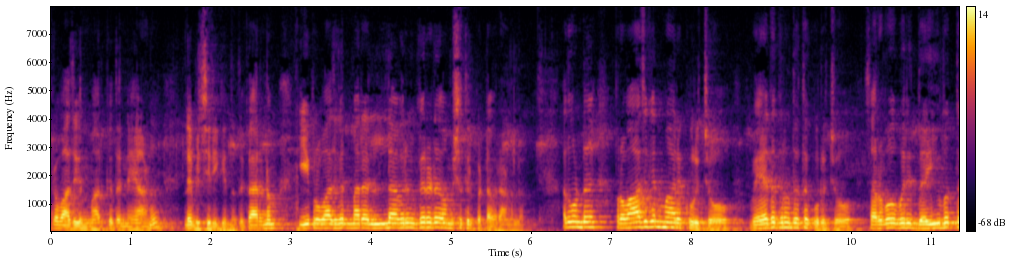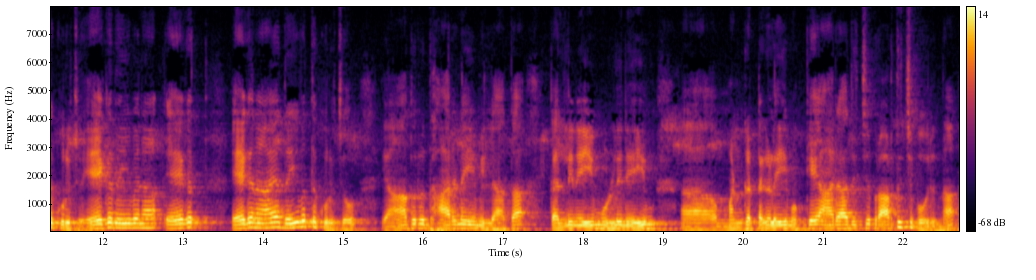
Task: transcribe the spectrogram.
പ്രവാചകന്മാർക്ക് തന്നെയാണ് ലഭിച്ചിരിക്കുന്നത്. കാരണം ഈ പ്രവാചകന്മാരെല്ലാവരും ഇവരുടെ വംശത്തിൽപ്പെട്ടവരാണല്ലോ. അതുകൊണ്ട് പ്രവാചകന്മാരെക്കുറിച്ചോ വേദഗ്രന്ഥത്തെക്കുറിച്ചോ സർവോപരി ദൈവത്തെക്കുറിച്ചോ ഏകദൈവന ഏക ഏകനായ ദൈവത്തെക്കുറിച്ചോ യാതൊരു ധാരണയുമില്ലാത്ത കല്ലിനെയും ഉള്ളിനെയും മൺകട്ടകളെയും ഒക്കെ ആരാധിച്ച് പ്രാർത്ഥിച്ചു പോരുന്ന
